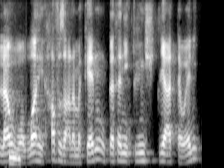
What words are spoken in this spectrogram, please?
لو. والله حافظ على مكانه ده تاني clean sheet ليه على التوالي.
